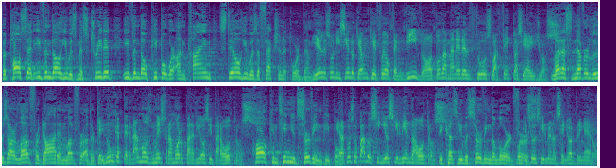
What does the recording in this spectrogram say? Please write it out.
But Paul said, even though he was mistreated, even though people were unkind, still he was affectionate toward them. Y él estuvo diciendo que aunque fue ofendido, de toda manera él tuvo su afecto hacia ellos. Let us never lose our love for God and love for other Que people. nunca perdamos nuestro amor para Dios y para otros. Paul continued serving people El apóstol Pablo siguió sirviendo a otros. because he was serving the Lord Porque first. sirviendo al Señor primero.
